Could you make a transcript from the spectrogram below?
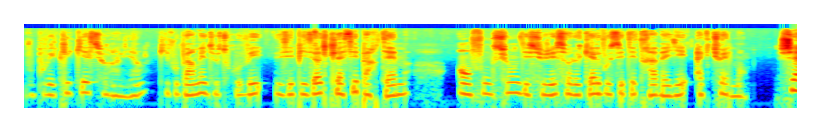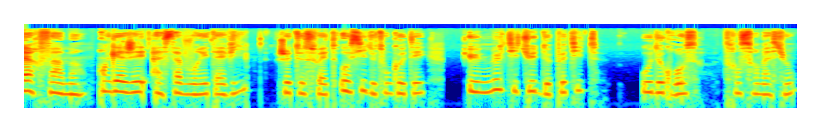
vous pouvez cliquer sur un lien qui vous permet de trouver des épisodes classés par thème en fonction des sujets sur lesquels vous souhaitez travailler actuellement. Chère femme, engagée à savourer ta vie, je te souhaite aussi de ton côté une multitude de petites ou de grosses transformations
